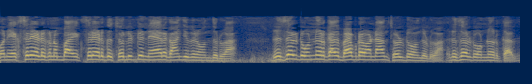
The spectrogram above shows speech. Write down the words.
ஒன்று எக்ஸ்ரே எடுக்கணும்பா எக்ஸ்ரே எடுக்க சொல்லிட்டு நேராக காஞ்சிபுரம் வந்துடுவேன். ரிசல்ட் ஒன்றும் இருக்காது பயப்பட வேண்டாம்னு சொல்லிட்டு வந்துடுவேன். ரிசல்ட் ஒன்றும் இருக்காது.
